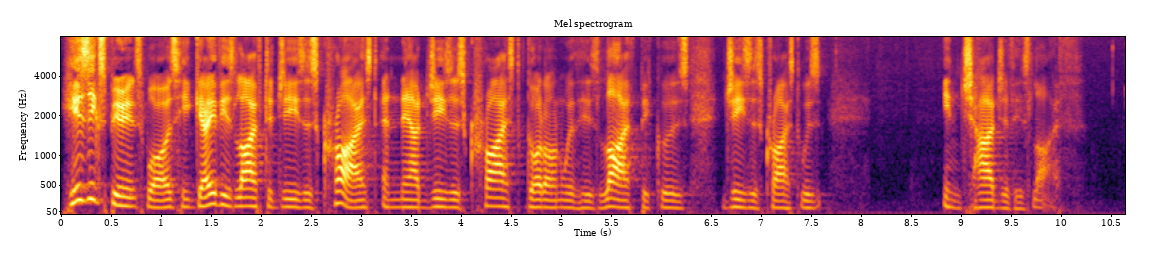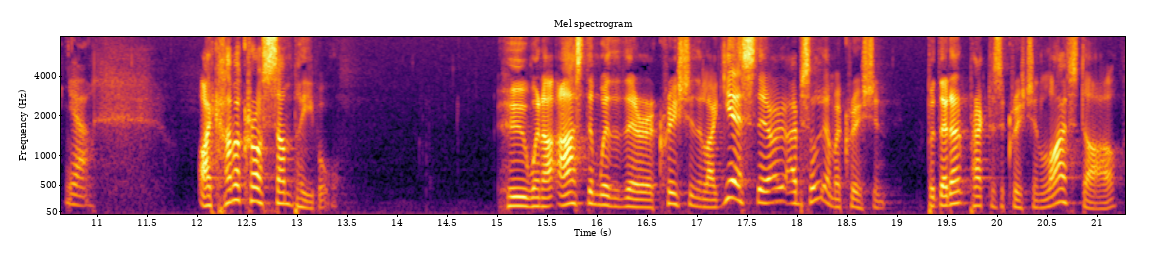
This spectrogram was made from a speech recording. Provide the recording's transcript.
His experience was he gave his life to Jesus Christ, and now Jesus Christ got on with his life because Jesus Christ was in charge of his life. Yeah. I come across some people who, when I ask them whether they're a Christian, they're like, "Yes, they're absolutely, I'm a Christian," but they don't practice a Christian lifestyle.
